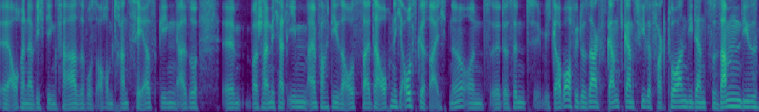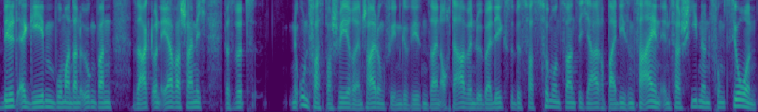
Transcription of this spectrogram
äh, auch in einer wichtigen Phase, wo es auch um Transfers ging. Also ähm, wahrscheinlich hat ihm einfach diese Auszeit da auch nicht ausgereicht. Ne? Und äh, das sind, ich glaube auch, wie du sagst, ganz, ganz viele Faktoren, die dann zusammen dieses Bild ergeben, wo man dann irgendwann sagt. Und er wahrscheinlich, das wird eine unfassbar schwere Entscheidung für ihn gewesen sein. Auch da, wenn du überlegst, du bist fast 25 Jahre bei diesem Verein in verschiedenen Funktionen,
